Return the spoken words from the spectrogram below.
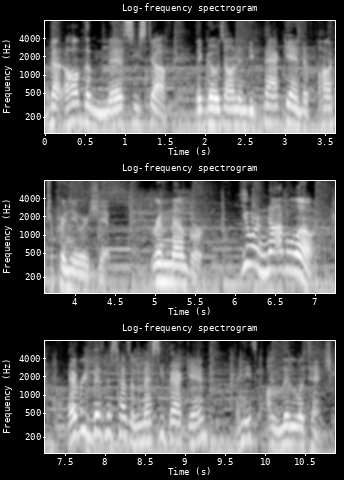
about all the messy stuff that goes on in the back end of entrepreneurship. Remember, you are not alone. Every business has a messy back end that needs a little attention.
